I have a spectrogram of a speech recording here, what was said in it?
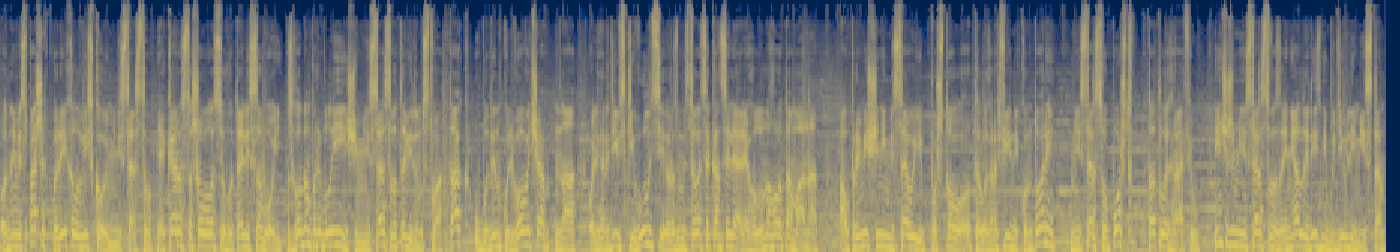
Одним із перших переїхало військове міністерство, яке розташовувалося у готелі Савой. Згодом прибули і інші міністерства та відомства. Так, у будинку Львовича на Ольгардівській вулиці розмістилася канцелярія головного отамана. А в приміщенні місцевої поштово-телеграфійної конторі міністерство пошт та телеграфів. Інші ж міністерства зайняли різні будівлі міста.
